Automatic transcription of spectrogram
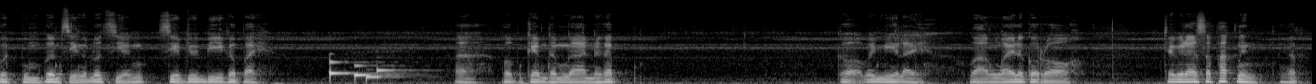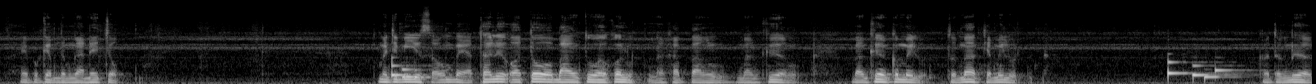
กดปุ่มเพิ่มเสียงกับลดเสียงเสียบ USB เข้าไปอาพอโปรแกรมทำงานนะครับ ก็ไม่มีอะไรวางไว้แล้วก็รอ ใช้เวลาสักพักหนึ่งนะครับ ให้โปรแกรมทำงานให้จบ มันจะมีอยู่สองแบบ ถ้าเลือกออโต้บางตัวก็หลุดนะครับ บางบางเครื่อง บางเครื่องก็ไม่หลุด ส่วนมากจะไม่หลุด ก็ต้องเลือก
